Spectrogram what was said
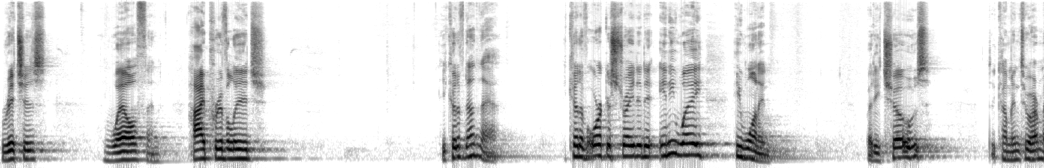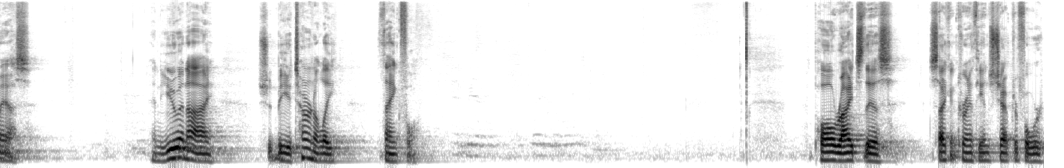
riches and wealth and high privilege. He could have done that. He could have orchestrated it any way he wanted. but He chose to come into our mess. And you and I should be eternally thankful. Paul writes this, 2 Corinthians chapter 4,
